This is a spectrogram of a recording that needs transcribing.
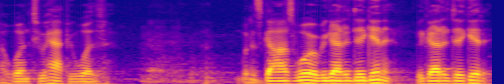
I wasn't too happy, was it? But it's God's word. We got to dig in it. We got to dig in it.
